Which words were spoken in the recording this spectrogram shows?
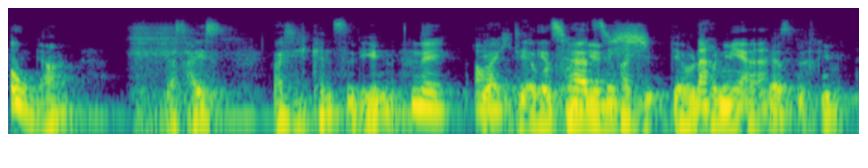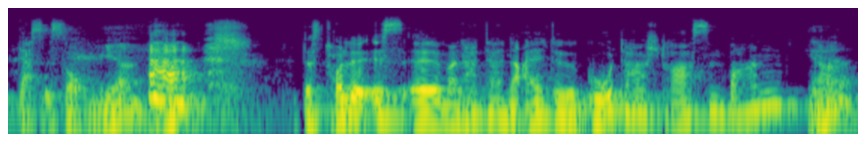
Oh. Ja, das heißt, weiß ich, kennst du den? Nee, aber der, der wird von den, der wird von den Verkehrsbetrieben, das ist auch mir. Das Tolle ist, äh, man hat da eine alte Gotha-Straßenbahn, ja?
